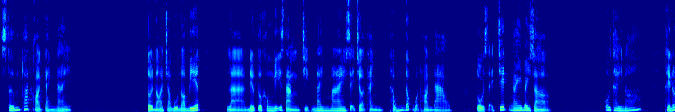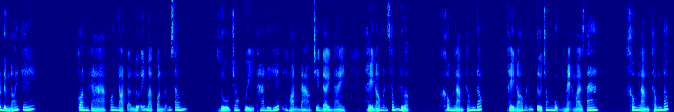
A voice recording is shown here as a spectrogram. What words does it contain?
sớm thoát khỏi cảnh này. Tôi nói cho bu nó biết là nếu tôi không nghĩ rằng chỉ nay mai sẽ trở thành thống đốc một hòn đảo, tôi sẽ chết ngay bây giờ. Ôi thầy nó, thầy nó đừng nói thế. Con gà có nhọt ở lưỡi mà còn vẫn sống. Dù cho quỷ tha đi hết những hòn đảo trên đời này, thầy nó vẫn sống được. Không làm thống đốc, thầy nó vẫn từ trong bụng mẹ mà ra. Không làm thống đốc,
